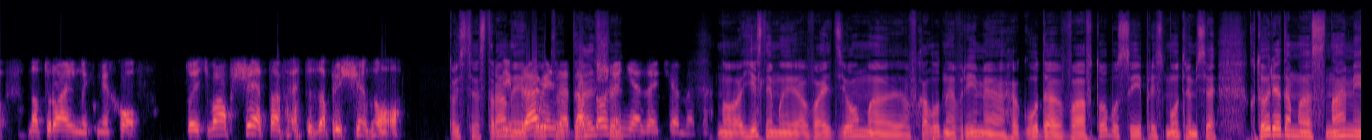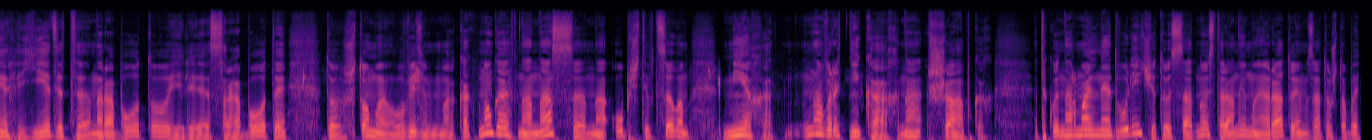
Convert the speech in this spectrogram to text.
э, натуральных мехов. То есть вообще там это запрещено. То есть э, страны и идут дальше. тоже не зачем это. Но если мы войдем э, в холодное время года в автобусы и присмотримся, кто рядом э, с нами едет на работу или с работы, то что мы увидим? Как много на нас, на обществе в целом меха, на воротниках, на шапках такое нормальное двуличие. То есть, с одной стороны, мы ратуем за то, чтобы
